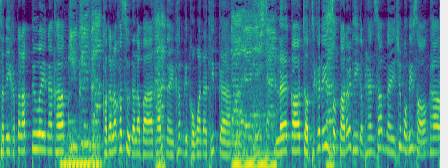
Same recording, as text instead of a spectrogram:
สวัสดีขอต้อนรับด้วยนะครับ you can call ขอต้อนรับเข้าสู่ดาราบาร์ครับ ในค่ำคืนของวันอาทิตย์กัน dollar this time. และก็จบซิงเกิลนี้ส่งต่อด้วยทีกับแฮนซัมในชั่วโมงที่ 2 ครับ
